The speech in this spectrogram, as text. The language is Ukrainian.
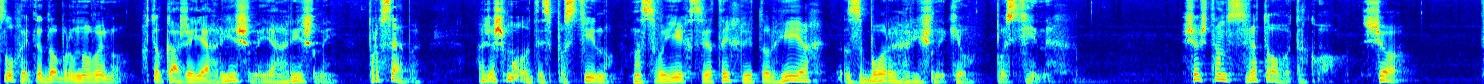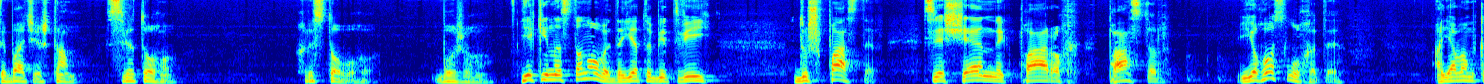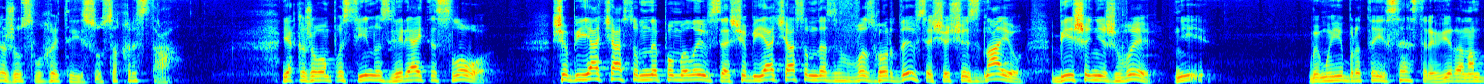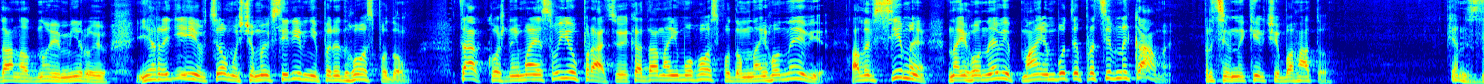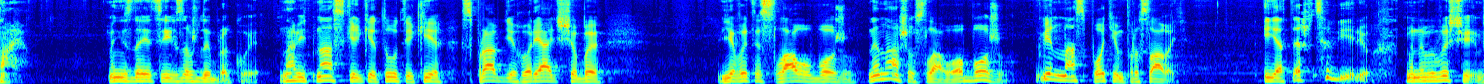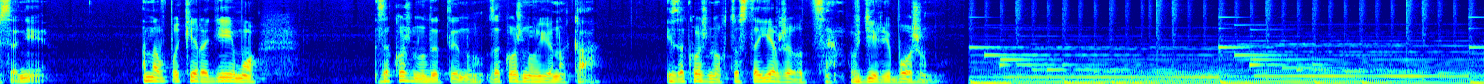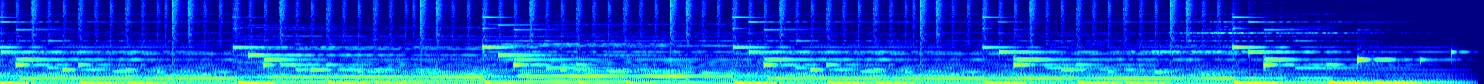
Слухайте добру новину. Хто каже, я грішний, я грішний про себе. Адже ж молитесь постійно на своїх святих літургіях збори грішників постійних. Що ж там святого такого? Що ти бачиш там святого, Христового, Божого? Які настанови дає тобі твій душпастер, священник, парох, пастор? Його слухати. А я вам кажу, слухайте Ісуса Христа. Я кажу вам постійно звіряйте Слово, щоб я часом не помилився, щоб я часом не возгордився, що щось знаю більше, ніж ви. Ні. Ви мої брати і сестри, віра нам дана одною мірою. Я радію в цьому, що ми всі рівні перед Господом. Так, кожен має свою працю, яка дана йому Господом на його ниві. Але всі ми на його ниві маємо бути працівниками. Працівників чи багато? Я не знаю. Мені здається, їх завжди бракує. Навіть нас, скільки тут, які справді горять, щоб явити славу Божу. Не нашу славу, а Божу. Він нас потім прославить. І я теж в це вірю. Ми не вивищуємося, ні. А навпаки, радіємо за кожну дитину, за кожного юнака і за кожного, хто стає вже отцем в ділі Божому.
